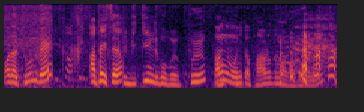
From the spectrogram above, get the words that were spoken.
어나 좋은데? 앞에 있어요? 미끼 있는 거 보여? 보여? 빵님 오니까 바로 도망가거든요. 아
